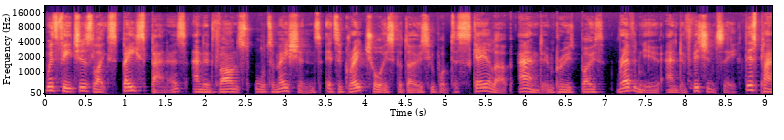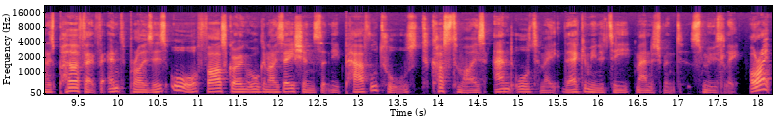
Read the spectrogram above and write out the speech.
With features like space banners and advanced automations, it's a great choice for those who want to scale up and improve both revenue, and efficiency. This plan is perfect for enterprises or fast growing organizations that need powerful tools to customize and automate their community management smoothly. Alright,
